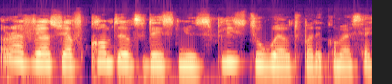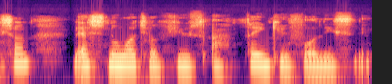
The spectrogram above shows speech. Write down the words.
Alright, viewers, we have come to today's news. Please do well to put the comment section. Let's know what your views are. Thank you for listening.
